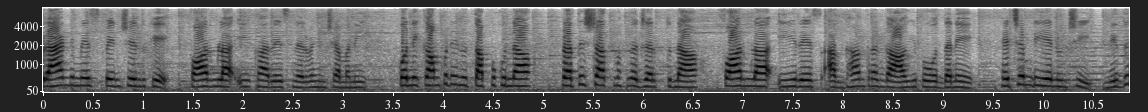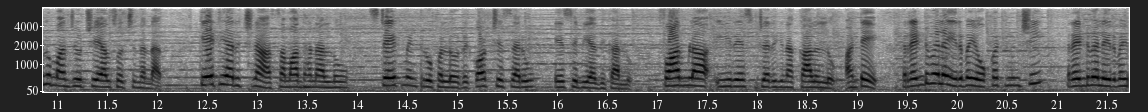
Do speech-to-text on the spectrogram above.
బ్రాండ్ ఇమేజ్ పెంచేందుకే ఫార్ములా ఈ కార్ రేస్ నిర్వహించామని కొన్ని కంపెనీలు తప్పుకున్నా ప్రతిష్టాత్మకంగా జరుపుతున్న ఫార్ములా ఈ రేస్ అర్ధాంతరంగా ఆగిపోవద్దనే హెచ్ఎండిఏ నుంచి నిధులు మంజూరు చేయాల్సి వచ్చిందన్నారు. కేటీఆర్ ఇచ్చిన సమాధానాలను స్టేట్మెంట్ రూపంలో రికార్డ్ చేశారు ఏసీబీ అధికారులు. ఫార్ములా ఈ రేస్ జరిగిన కాలంలో అంటే రెండు వేల ఇరవై ఒకటి నుంచి రెండు వేల ఇరవై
